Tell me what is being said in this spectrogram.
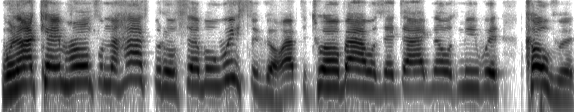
When I came home from the hospital several weeks ago, after 12 hours, they diagnosed me with COVID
